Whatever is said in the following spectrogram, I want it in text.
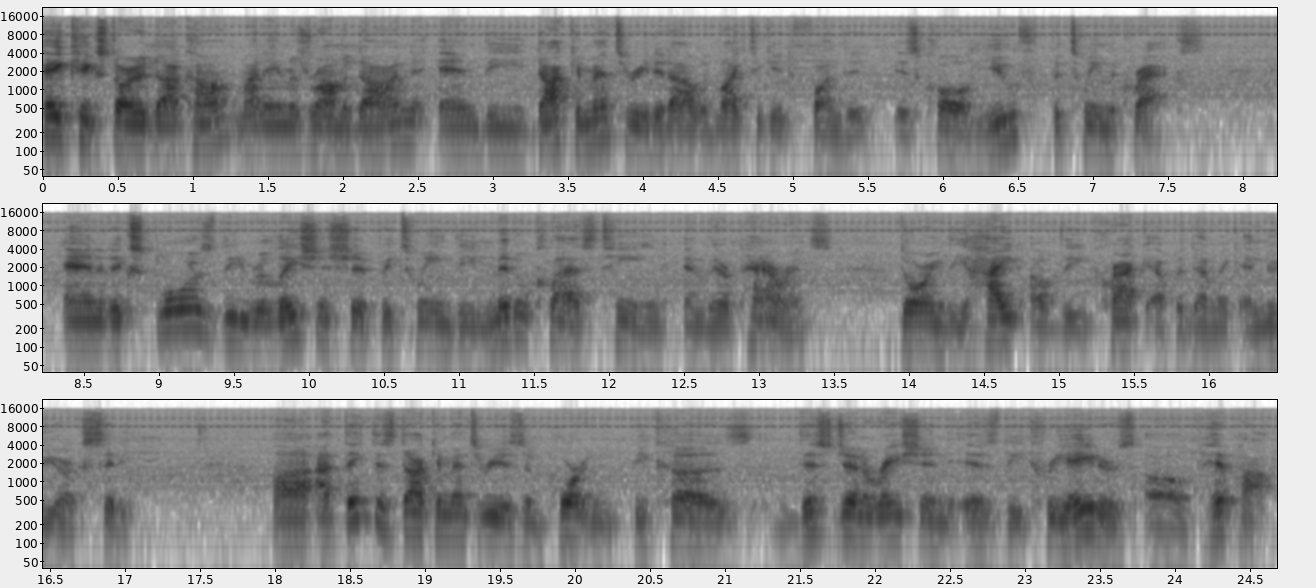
Hey Kickstarter.com, my name is Ramadhan and the documentary that I would like to get funded is called Youth Between the Cracks and it explores the relationship between the middle class teen and their parents during the height of the crack epidemic in New York City. Uh, I think this documentary is important because this generation is the creators of hip hop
